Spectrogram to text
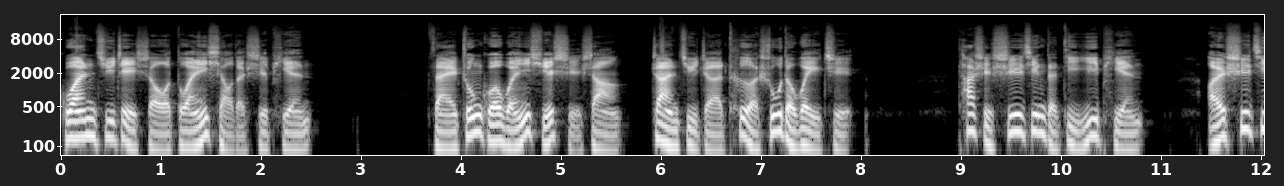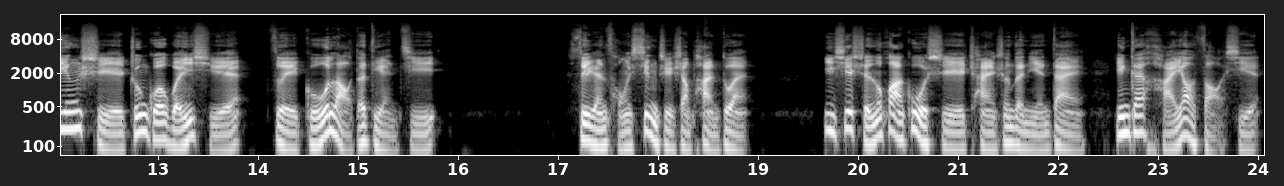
关雎这首短小的诗篇，在中国文学史上占据着特殊的位置。它是《诗经》的第一篇，而《诗经》是中国文学最古老的典籍。虽然从性质上判断，一些神话故事产生的年代应该还要早些，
